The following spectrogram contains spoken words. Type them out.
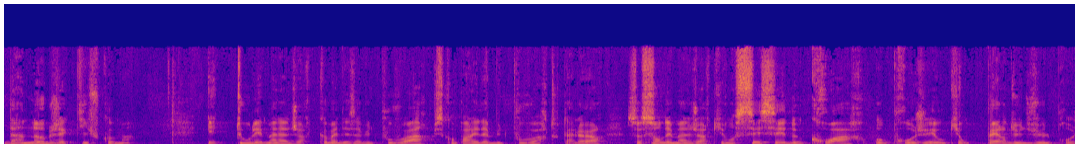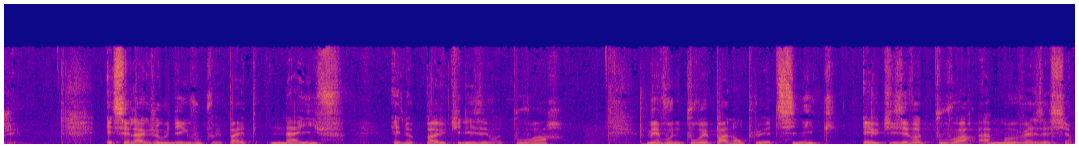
d'un objectif commun. Et tous les managers qui commettent des abus de pouvoir, puisqu'on parlait d'abus de pouvoir tout à l'heure, ce sont des managers qui ont cessé de croire au projet ou qui ont perdu de vue le projet. Et c'est là que je vous dis que vous ne pouvez pas être naïf et ne pas utiliser votre pouvoir, mais vous ne pouvez pas non plus être cynique et utiliser votre pouvoir à mauvais escient.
